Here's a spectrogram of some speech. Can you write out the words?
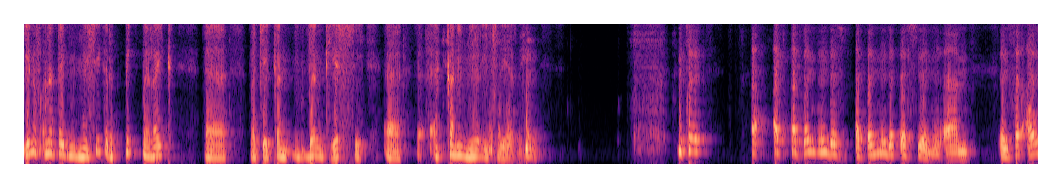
een of ander tyd moet my seker een piek bereik, uh, wat jy kan dink, jessie, uh, ek kan nie meer iets leer nie. Jy, ek, ek, ek denk nie, dis, ek denk nie dit is so nie, um, en vooral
